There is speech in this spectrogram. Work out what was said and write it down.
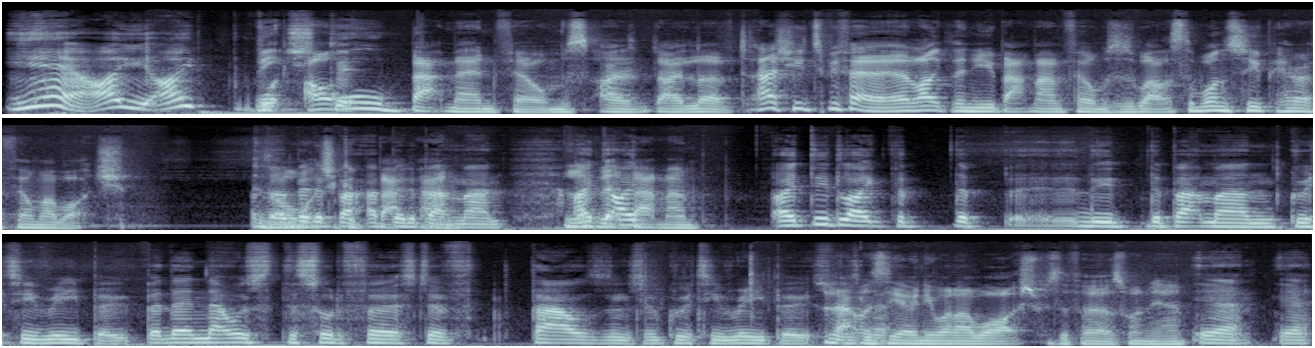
Yeah, I, I The watched old it. Batman films I, I loved. Actually, to be fair, I like the new Batman films as well. It's the one superhero film I watch. A bit, watch of, Ba- a bit of Batman. Love I, a bit of Batman. I did like the, the the the Batman gritty reboot, but then that was the sort of first of thousands of gritty reboots. That wasn't it? the only one I watched. Was the first one, yeah. Yeah, yeah.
